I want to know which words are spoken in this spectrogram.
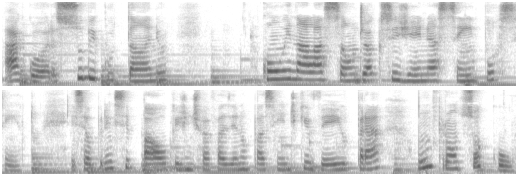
agora subcutâneo, com inalação de oxigênio a 100%. Esse é o principal que a gente vai fazer no paciente que veio para um pronto-socorro.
